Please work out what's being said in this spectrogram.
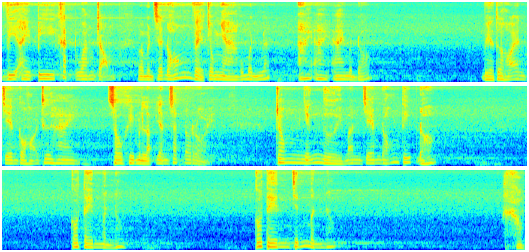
vip khách quan trọng và mình sẽ đón về trong nhà của mình đó. Ai ai ai mình đón? Bây giờ tôi hỏi anh chị em câu hỏi thứ hai sau khi mình lập danh sách đó rồi, trong những người mà anh chị em đón tiếp đó, có tên mình không? Có tên chính mình không? Không.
